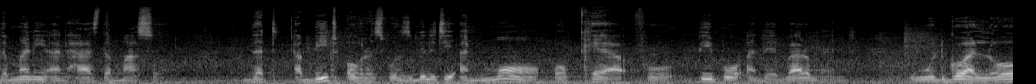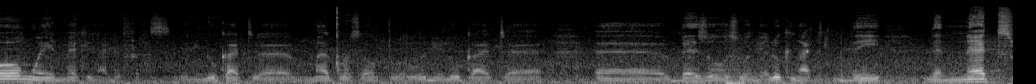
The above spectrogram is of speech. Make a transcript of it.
the money and has the muscle that a bit of responsibility and more of care for people and the environment would go a long way in making a difference. When you look at uh, Microsoft, or when you look at uh, uh, Bezos, when you're looking at the the net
